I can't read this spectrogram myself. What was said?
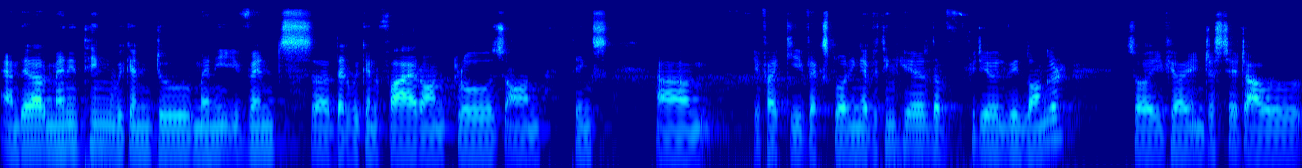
and there are many things we can do many events uh, that we can fire on close on things. Um, if I keep exploring everything here the video will be longer. So if you are interested i will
